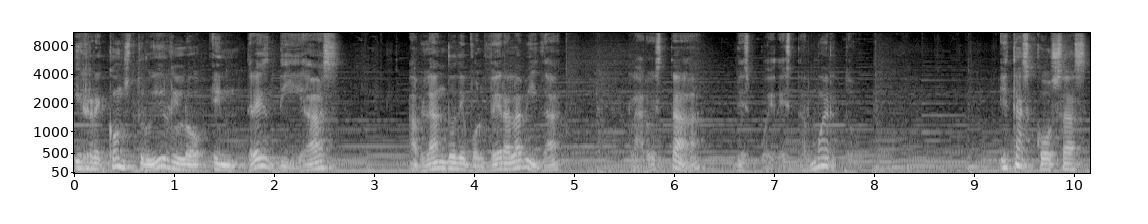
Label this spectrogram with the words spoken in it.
y reconstruirlo en tres días, hablando de volver a la vida, claro está, después de estar muerto. Estas cosas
